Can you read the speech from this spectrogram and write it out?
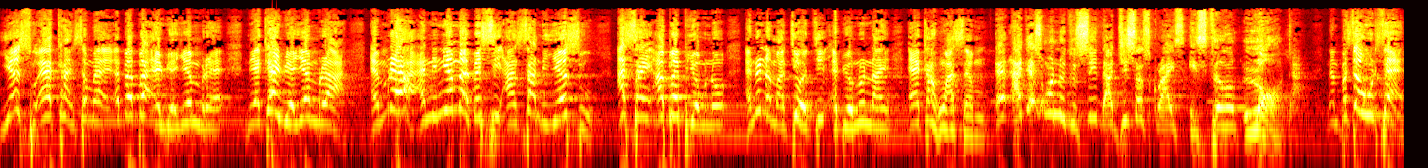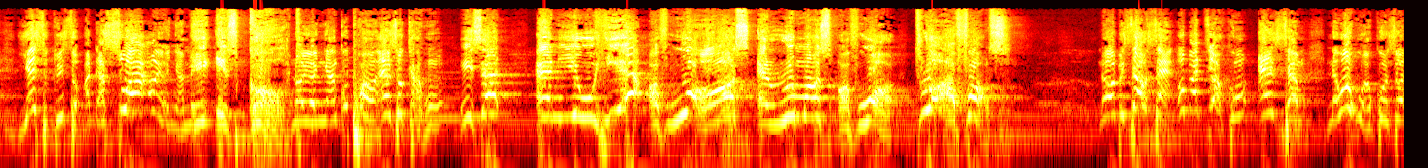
yesu ɛka nsɛm a ɛbɛba awieɛ mmerɛ na yɛka awieɛ mmerɛ a mmerɛ a ɛne nneɛma a ɛbɛsi ansa ne yesu asan aba biom no ɛno na mateo ti aduonu nan ɛka ho asɛm I just want you to see that Jesus Christ is still Lord. na mpɛ sɛ wohu sɛ yesu kristo ɔda soa ɔyɛ onyame He is God. na ɔyɛ onyankopɔn ɛnso ka ho He said, and you will hear of wars and rumors of war. True or false? Na obisa wo sɛ wobɛte ɔko ɛnsɛm na woahu ɔko nso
